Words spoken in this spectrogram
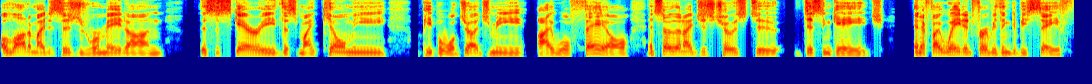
a lot of my decisions were made on this is scary, this might kill me, people will judge me, I will fail. And so then I just chose to disengage. And if I waited for everything to be safe,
